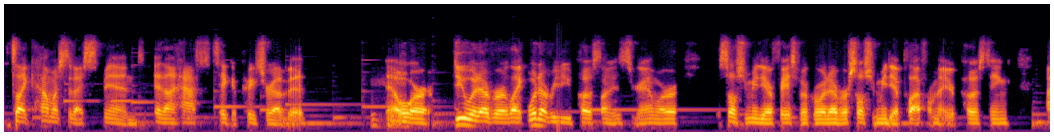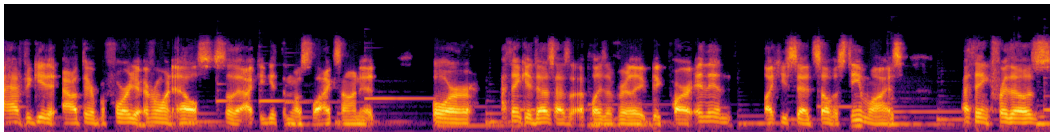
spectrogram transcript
it's like how much did I spend, and I have to take a picture of it or do whatever, like whatever you post on Instagram or social media or Facebook or whatever social media platform that you're posting. I have to get it out there before everyone else so that I can get the most likes on it. Or I think it does has a plays a really big part. And then, like you said, self esteem wise, I think for those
